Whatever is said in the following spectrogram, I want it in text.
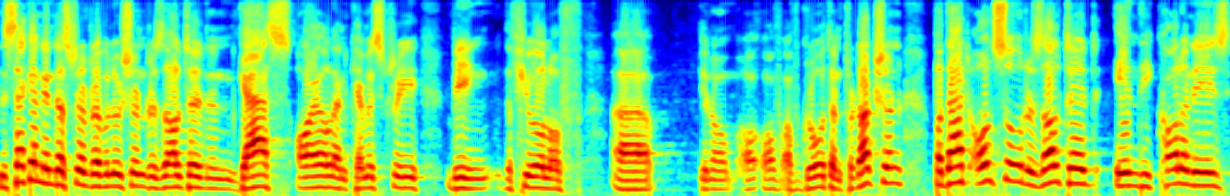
The second industrial revolution resulted in gas, oil, and chemistry being the fuel of, uh, you know, of, of growth and production. But that also resulted in the colonies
